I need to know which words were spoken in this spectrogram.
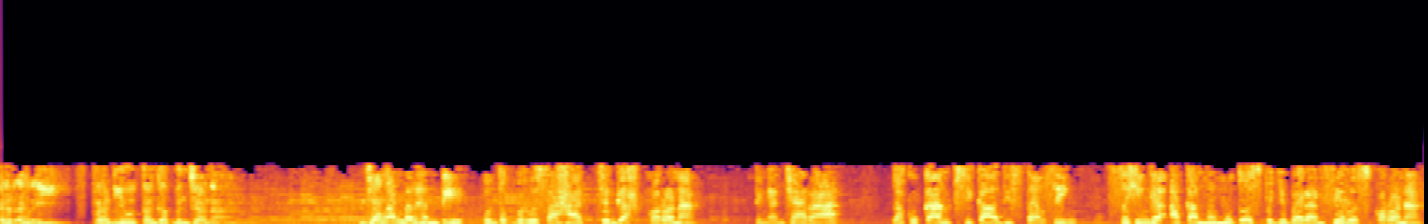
RRI Radio Tanggap Bencana. Jangan berhenti untuk berusaha cegah corona. Dengan cara lakukan physical distancing sehingga akan memutus penyebaran virus corona.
